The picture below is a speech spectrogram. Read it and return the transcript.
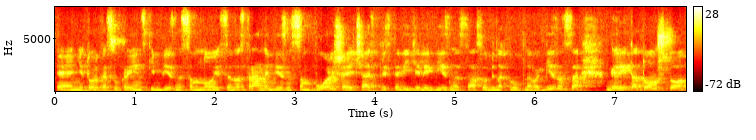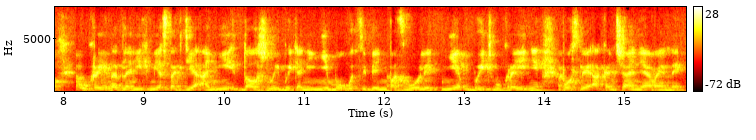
э, не только с украинским бизнесом, но и с иностранным бизнесом, большая часть представителей бизнеса, особенно крупного бизнеса, говорит о том, что Украина для них место, где они должны быть. Они не могут себе позволить не быть в Украине после окончания войны.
